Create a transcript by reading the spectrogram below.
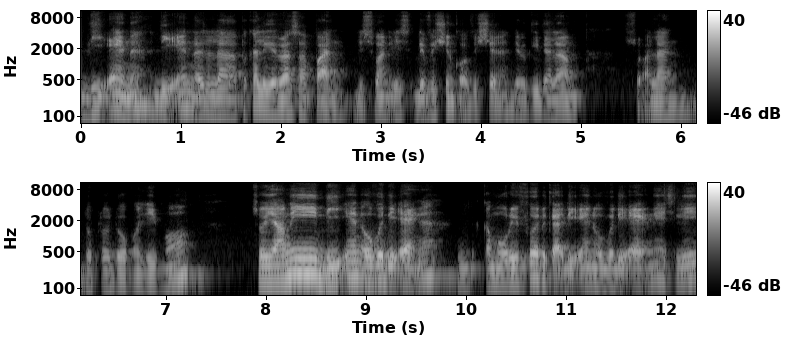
dN eh? dN adalah perkali rasapan. This one is diffusion coefficient eh? dia bagi dalam soalan 22.5. So yang ni dn over dx eh. Kamu refer dekat dn over dx ni actually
